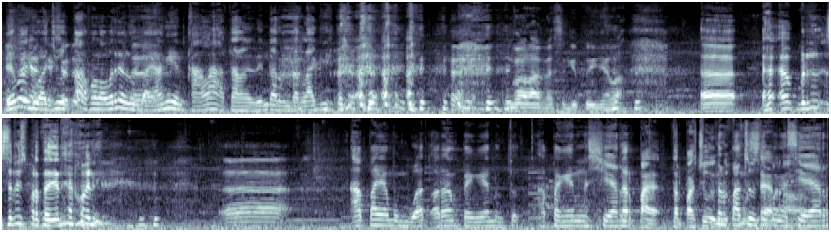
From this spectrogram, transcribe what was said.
Dia mah 2 yang juta sudah. followernya lu Eh. bayangin kalah atal bentar bentar lagi. Enggak lah, nggak segitunya lah. Eh, eh, eh, bener serius pertanyaannya apa nih? Eh, Apa yang membuat orang pengen untuk ah, pengen nge-share Terpa, terpacu, terpacu untuk nge-share. nge-share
